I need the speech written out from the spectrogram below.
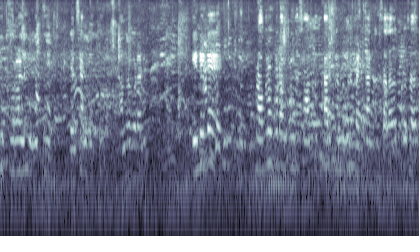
యూత్ కుర్రాళ్ళు యూత్ జనసేన యూత్ అందరూ కూడా ఏంటంటే ప్రోగ్రామ్ కూడా ఉంటుంది సాంస్కృతిక కార్యక్రమం కూడా పెట్టడానికి సలహా ప్రసాద్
